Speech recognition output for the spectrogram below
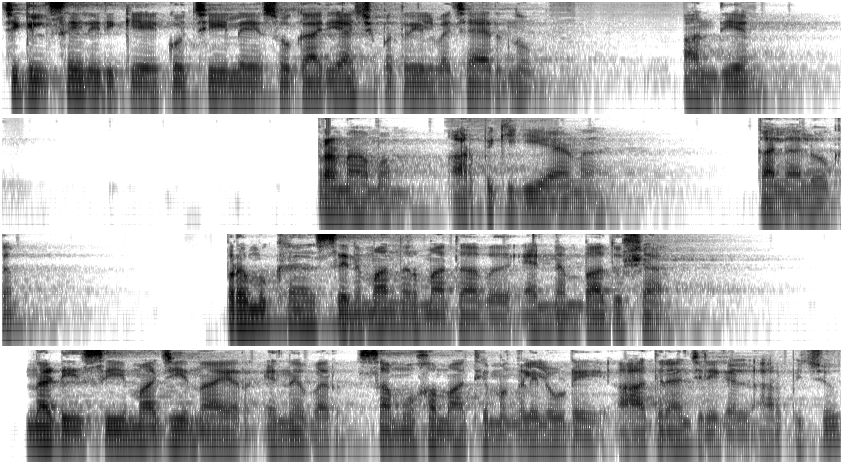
ചികിത്സയിലിരിക്കെ കൊച്ചിയിലെ സ്വകാര്യ ആശുപത്രിയിൽ വെച്ചായിരുന്നു അന്ത്യം. പ്രണാമം അർപ്പിക്കുകയാണ് കലാലോകം. പ്രമുഖ സിനിമാ നിർമ്മാതാവ് എൻ എം ബാദുഷ നടി സീമാജി നായർ എന്നിവർ സമൂഹമാധ്യമങ്ങളിലൂടെ ആദരാഞ്ജലികൾ അർപ്പിച്ചു.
